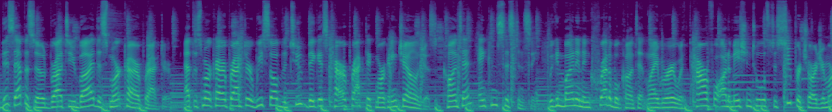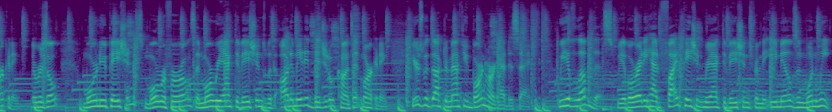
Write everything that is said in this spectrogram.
This episode brought to you by The Smart Chiropractor. At The Smart Chiropractor, we solve the two biggest chiropractic marketing challenges content and consistency. We combine an incredible content library with powerful automation tools to supercharge your marketing. The result? More new patients, more referrals, and more reactivations with automated digital content marketing. Here's what Dr. Matthew Barnhart had to say We have loved this. We have already had five patient reactivations from the emails in one week.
